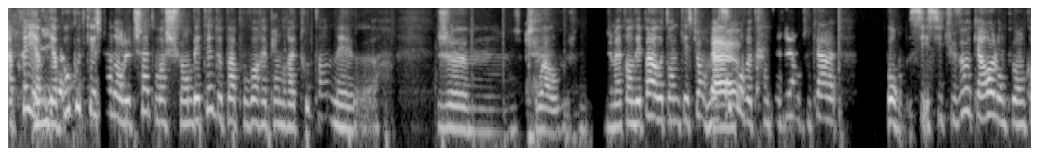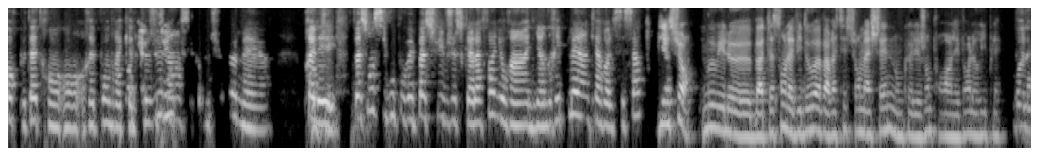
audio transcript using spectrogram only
Après, il y, a, beaucoup de questions dans le chat. Moi, je suis embêtée de ne pas pouvoir répondre à toutes, hein, mais euh, je, waouh, je ne m'attendais pas à autant de questions. Merci bah, pour votre intérêt, en tout cas. Bon, si, tu veux, Carole, on peut encore peut-être en, répondre à quelques-unes, hein, c'est comme tu veux, mais. Euh, de toute façon, si vous ne pouvez pas suivre jusqu'à la fin, il y aura un lien de replay, hein, Carole, c'est ça? Bien sûr. Oui, oui. Le... Bah, de toute façon, la vidéo va rester sur ma chaîne, donc euh, les gens pourront aller voir le replay. Voilà.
